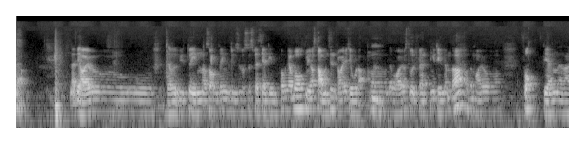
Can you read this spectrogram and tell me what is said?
ja. Nei, de har jo er ut og inn og sånne ting. Det går så spesielt inn på. De har beholdt mye av stammen sin fra i fjor. da. Og Det var jo store forventninger til dem da. Og de har jo fått igjen denne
